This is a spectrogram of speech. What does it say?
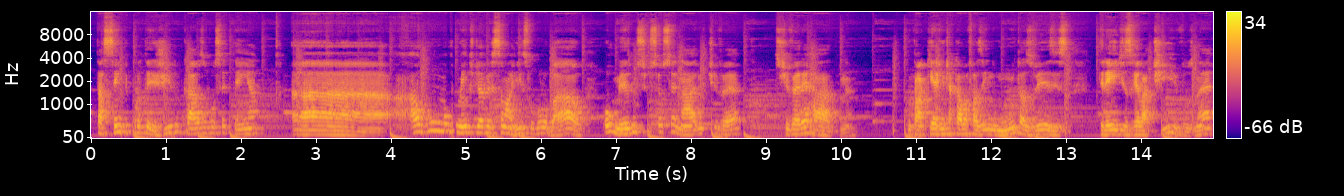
está sempre protegido caso você tenha algum movimento de aversão a risco global, ou mesmo se o seu cenário tiver, estiver errado, né? Então aqui a gente acaba fazendo muitas vezes trades relativos, né?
